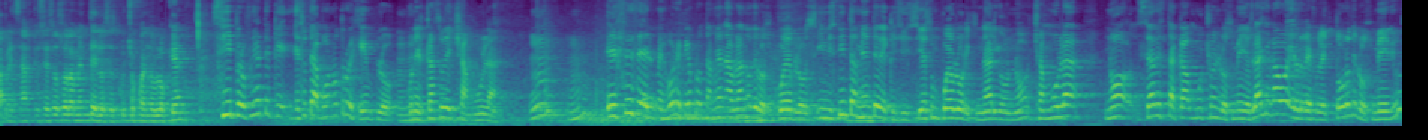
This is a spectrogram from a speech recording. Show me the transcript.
a pensar, pues eso solamente los escucho cuando bloquean. Sí, pero fíjate que eso te abona otro ejemplo con el caso de Chamula. Ese es el mejor ejemplo también hablando de los pueblos, indistintamente de que si, si, es un pueblo originario o no, Chamula no se ha destacado mucho en los medios. Le ha llegado el reflector de los medios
